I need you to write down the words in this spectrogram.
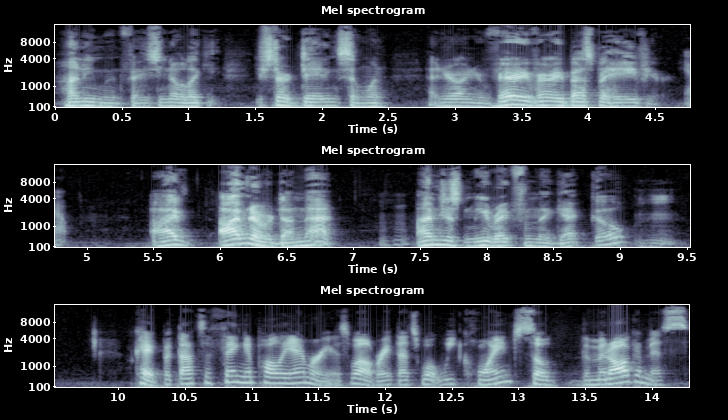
honeymoon phase. You know, like you start dating someone and you're on your very, very best behavior. Yep. I've I've never done that. Mhm. I'm just me right from the get go. Okay, but that's a thing in polyamory as well, right? That's what we coined. So the monogamous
